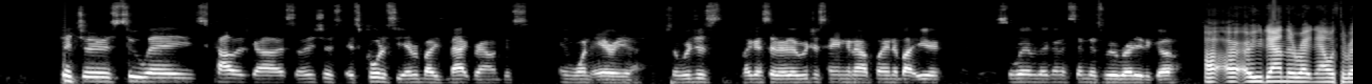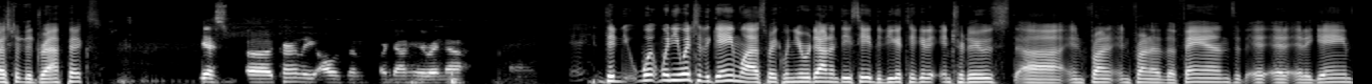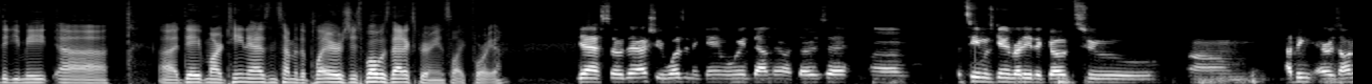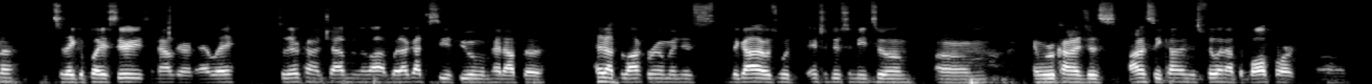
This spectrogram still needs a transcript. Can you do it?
pitchers, two ways, college guys. So it's just it's cool to see everybody's background just in one area. So we're just like I said earlier, we're just hanging out, playing by ear. So wherever they're gonna send us, we're ready to go. Uh, are, are you down there right now with the rest of the draft picks? Yes, uh, currently all of them are down here right now. Did you, when you went to the game last week when you were down in DC? Did you get to get introduced uh, in front in front of the fans at, at, at a game? Did you meet uh, uh, Dave Martinez and some of the players? Just what was that experience like for you? Yeah, so there actually wasn't a game we went down there on Thursday. Um, the team was getting ready to go to, um, I think Arizona, so they could play a series. And now they're in LA, so they're kind of traveling a lot. But I got to see a few of them head out the head out the locker room, and just the guy was with introducing me to him, um, and we were kind of just honestly kind of just filling out the ballpark uh,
